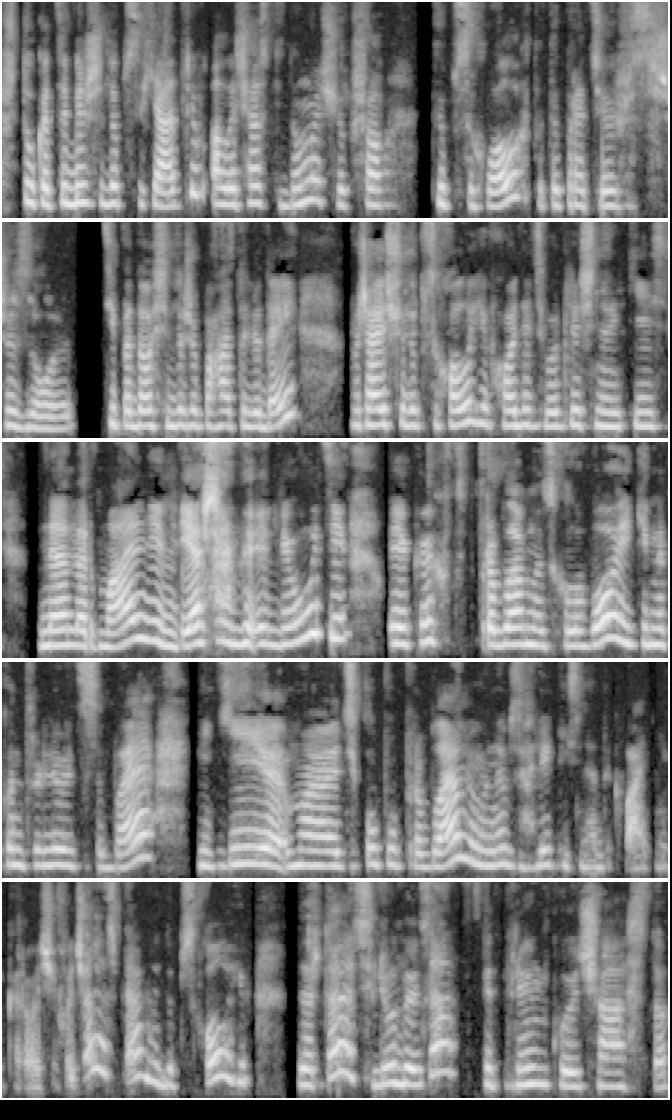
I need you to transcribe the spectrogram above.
штука, це більше до психіатрів, але часто думаю, що якщо ти психолог, то ти працюєш з шизою. Типа досі дуже багато людей вважають, що до психологів ходять виключно якісь ненормальні, бешені люди, у яких проблеми з головою, які не контролюють себе, які мають купу проблем, і вони взагалі якісь неадекватні. Коротше, хоча насправді до психологів звертаються люди за підтримкою часто,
